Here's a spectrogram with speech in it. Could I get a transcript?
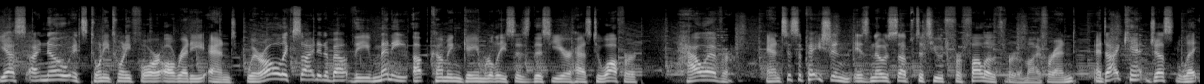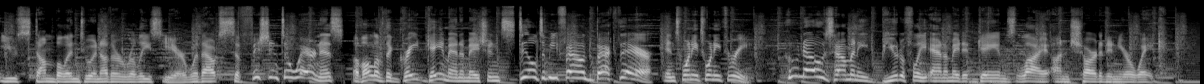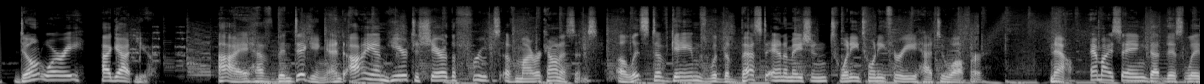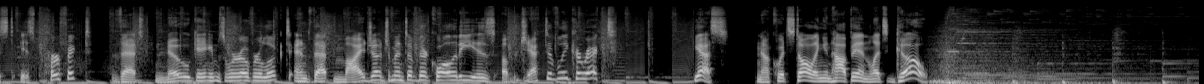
Yes, I know it's 2024 already, and we're all excited about the many upcoming game releases this year has to offer. However, anticipation is no substitute for follow through, my friend, and I can't just let you stumble into another release year without sufficient awareness of all of the great game animation still to be found back there in 2023. Who knows how many beautifully animated games lie uncharted in your wake? Don't worry, I got you. I have been digging, and I am here to share the fruits of my reconnaissance a list of games with the best animation 2023 had to offer. Now, am I saying that this list is perfect, that no games were overlooked, and that my judgment of their quality is objectively correct? Yes. Now quit stalling and hop in, let's go!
